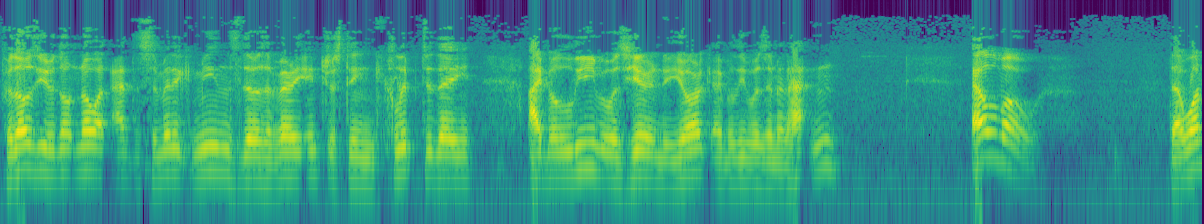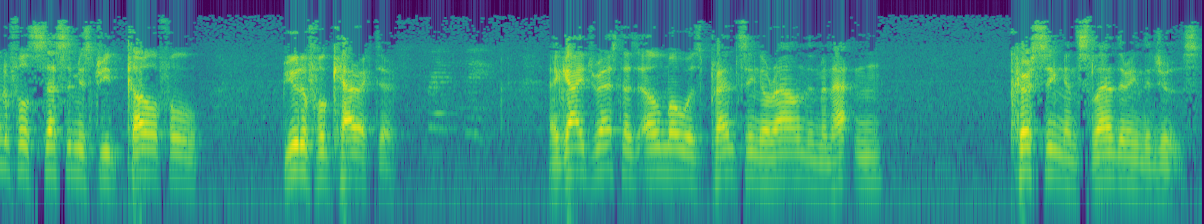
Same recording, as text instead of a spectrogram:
For those of you who don't know what anti-Semitic means, there was a very interesting clip today. I believe it was here in New York. I believe it was in Manhattan. Elmo, that wonderful Sesame Street, colorful, beautiful character. A guy dressed as Elmo was prancing around in Manhattan cursing and slandering the Jews.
